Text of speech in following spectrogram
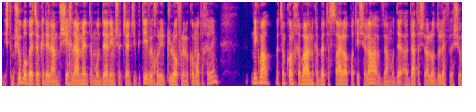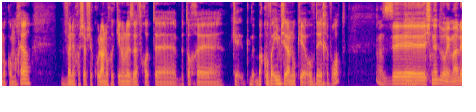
ישתמשו בו בעצם כדי להמשיך לאמן את המודלים של צ'אט GPT ויכול לדלוף למקומות אחרים נגמר בעצם כל חברה מקבלת את הסיילו הפרטי שלה והדאטה שלה לא דולף לשום מקום אחר ואני חושב שכולנו חיכינו לזה לפחות uh, בתוך uh, בכובעים שלנו כעובדי חברות. אז אה, שני דברים, א',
